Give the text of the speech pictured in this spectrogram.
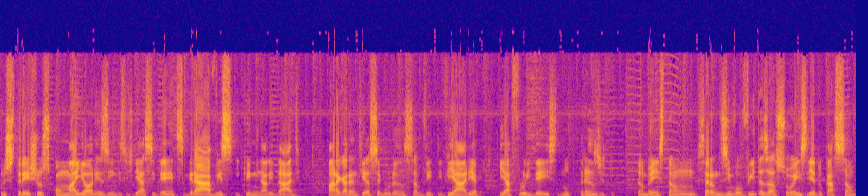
nos trechos com maiores índices de acidentes graves e criminalidade para garantir a segurança viária e a fluidez no trânsito. Também estão, serão desenvolvidas ações de educação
